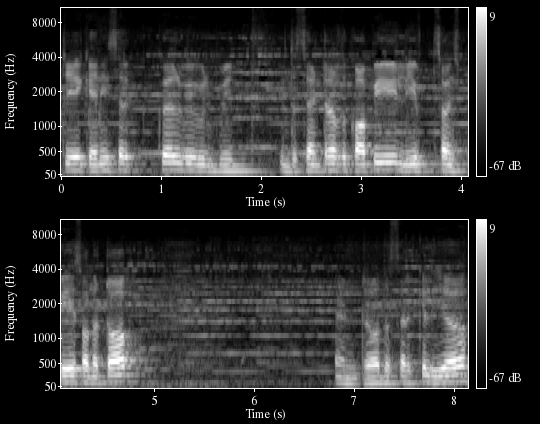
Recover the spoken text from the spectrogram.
Take any circle we will be in the center of the copy leave some space on the top. And draw the circle here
